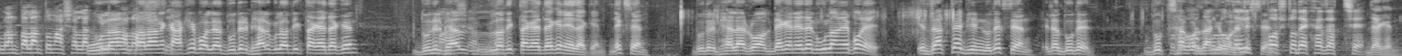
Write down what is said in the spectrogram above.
উলান পালান তো মাশাআল্লাহ উলান পালান কাকে বলে? দুধের ভ্যালগুলো দিক তাকায় দেখেন। দুধের ভ্যালগুলো দিক তাকায় দেখেন এই দেখেন দেখছেন? দুধের ভ্যাল আর রক দেখেন এদের উলানের পরে। এই জাতটাই ভিন্ন দেখছেন? এটা দুধের। দুধ সাগর যাকে বলে দেখছেন? স্পষ্ট দেখা যাচ্ছে। দেখেন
